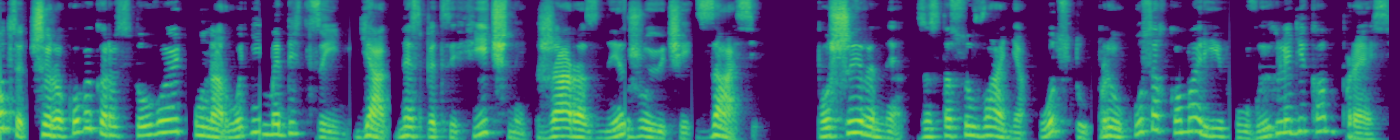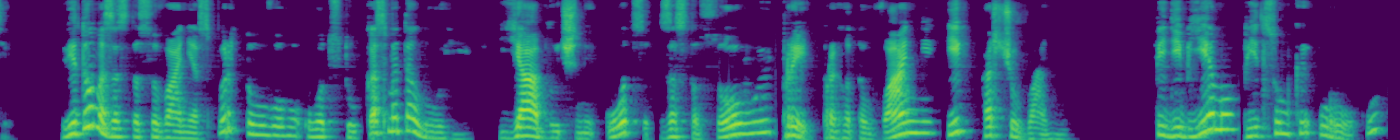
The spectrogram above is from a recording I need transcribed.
Оцет широко використовують у народній медицині як неспецифічний жарознижуючий засіб. Поширене застосування оцту при укусах комарів у вигляді компресів. Відоме застосування спиртового оцту косметології. Яблучний оцет застосовують при приготуванні і харчуванні. Підіб'ємо підсумки уроку.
